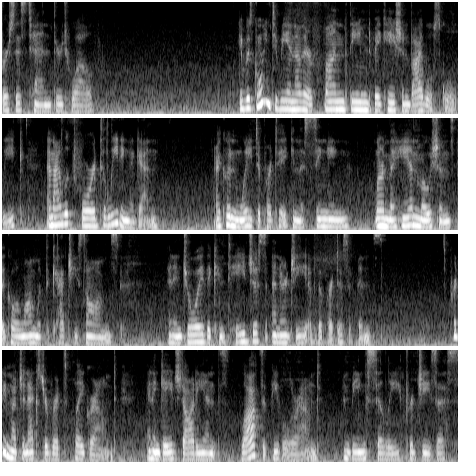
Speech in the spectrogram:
verses 10 through 12. It was going to be another fun themed vacation Bible school week, and I looked forward to leading again. I couldn't wait to partake in the singing, learn the hand motions that go along with the catchy songs, and enjoy the contagious energy of the participants. It's pretty much an extrovert's playground, an engaged audience, lots of people around and being silly for Jesus.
